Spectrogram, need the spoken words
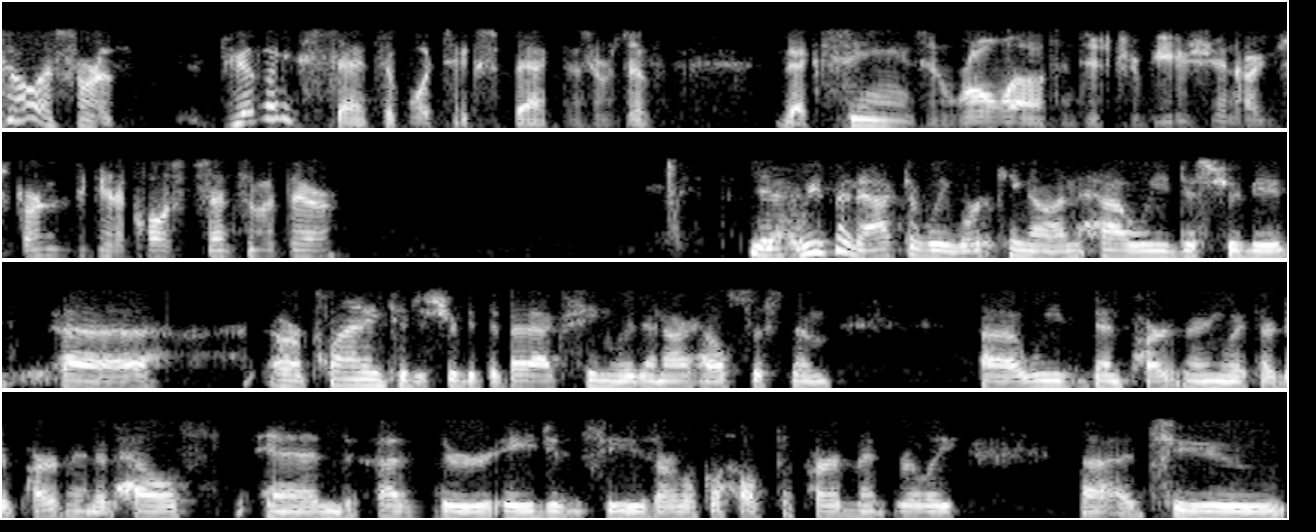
tell us sort of, do you have any sense of what to expect in terms of vaccines and rollouts and distribution? Are you starting to get a close sense of it there? Yeah, we've been actively working on how we distribute uh, or planning to distribute the vaccine within our health system. Uh, we've been partnering with our Department of Health and other agencies, our local health department, really uh, to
